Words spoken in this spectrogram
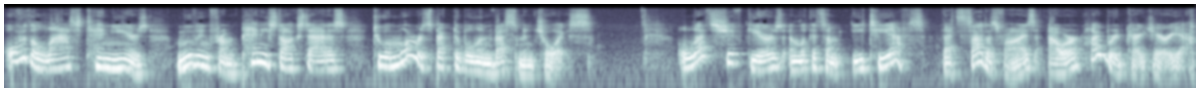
over the last 10 years, moving from penny stock status to a more respectable investment choice. Let's shift gears and look at some ETFs that satisfies our hybrid criteria.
